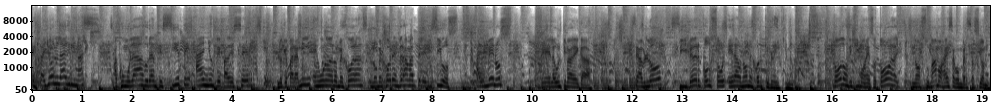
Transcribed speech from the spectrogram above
estalló en lágrimas acumuladas durante siete años de padecer lo que para mí es uno de los mejores, los mejores dramas televisivos, al menos la última década. Se habló si Better Call Saul era o no mejor que Breaking Bad. Todos dijimos eso, todos nos sumamos a esa conversación.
